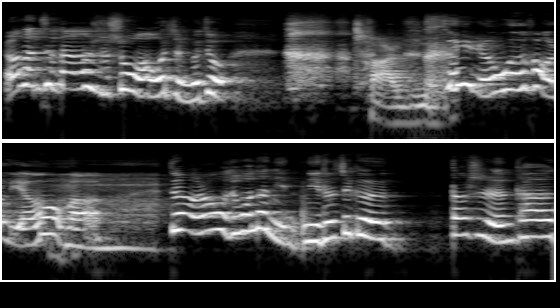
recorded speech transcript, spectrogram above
然后他就当时说完，我整个就 诧异。黑人问号脸好吗？对啊，然后我就问他，你你的这个当事人他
